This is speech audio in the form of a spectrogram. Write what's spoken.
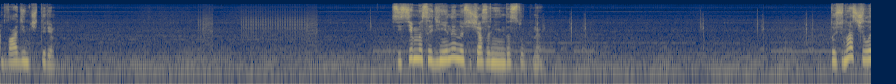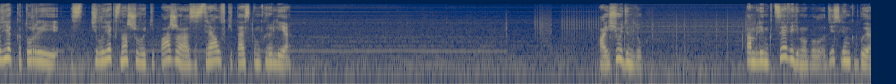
2.1.4. Системы соединены, но сейчас они недоступны. То есть у нас человек, который... Человек с нашего экипажа застрял в китайском крыле. А, еще один люк. Там линк С, видимо, был, а здесь линк Б.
